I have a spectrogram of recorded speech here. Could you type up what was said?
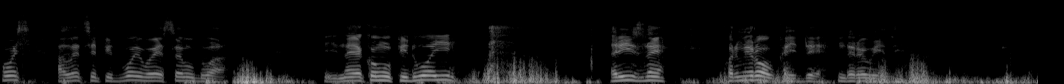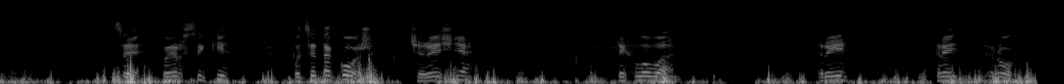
Ось, але це підвой ВСЛ 2. І на якому підвої різна форміровка йде деревини. Це персики. Оце також черешня техлован. Три, три роки.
